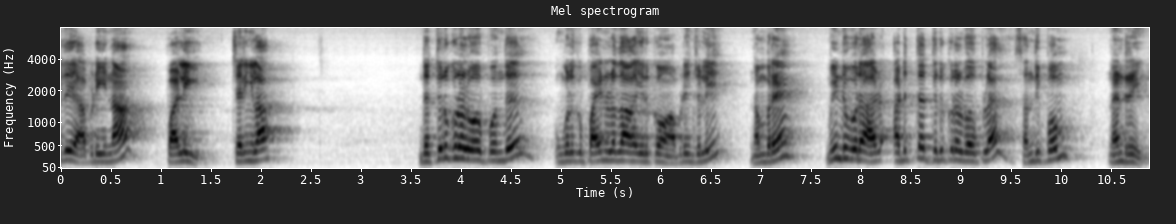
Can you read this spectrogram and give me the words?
எது அப்படின்னா பழி சரிங்களா? இந்த திருக்குறள் வகுப்பு வந்து உங்களுக்கு பயனுள்ளதாக இருக்கும் அப்படின்னு சொல்லி நம்புகிறேன் மீண்டும் ஒரு அடு- அடுத்த திருக்குறள் வகுப்பில் சந்திப்போம். நன்றி.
